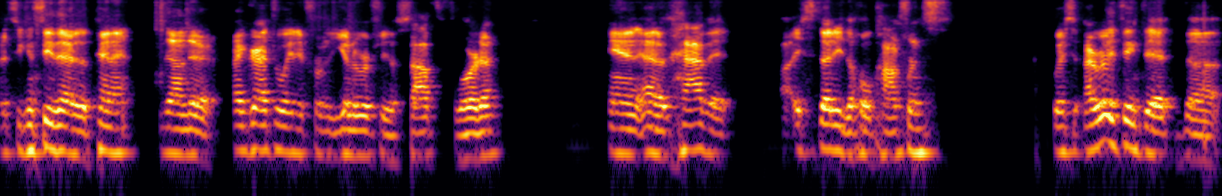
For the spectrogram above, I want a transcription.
as you can see there, the pennant down there. I graduated from the University of South Florida, and out of habit, I studied the whole conference, which I really think that the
